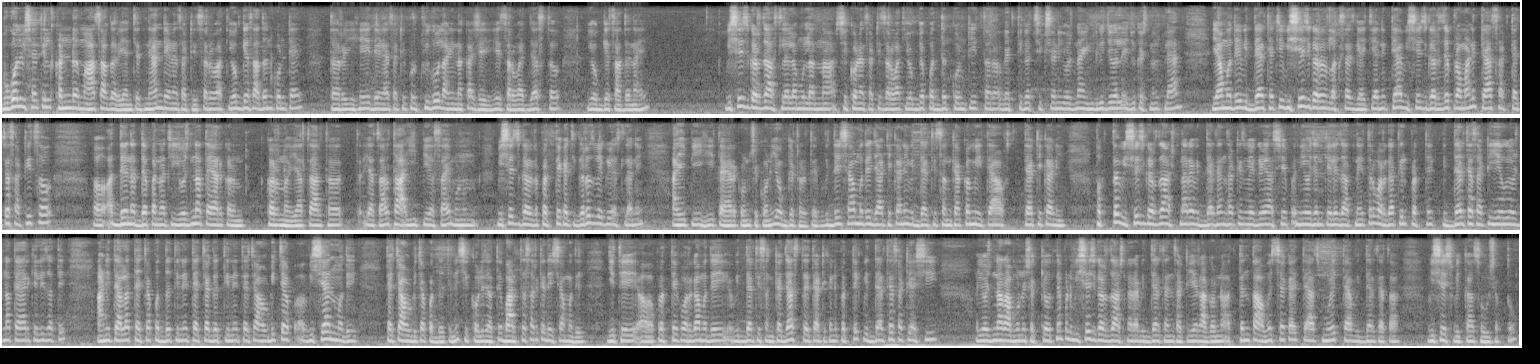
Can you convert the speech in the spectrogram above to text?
भूगोल विषयातील खंड महासागर यांचे ज्ञान देण्यासाठी सर्वात योग्य साधन कोणते आहे? तर हे देण्यासाठी पृथ्वीगोल आणि नकाशे हे सर्वात जास्त योग्य साधन आहे. विशेष गरजा असलेल्या मुलांना शिकवण्यासाठी सर्वात योग्य पद्धत कोणती? तर व्यक्तिगत शिक्षण योजना इंडिव्हिज्युअल एज्युकेशनल प्लॅन यामध्ये विद्यार्थ्याची विशेष गरज लक्षात घ्यायची आणि त्या विशेष गरजेप्रमाणे त्यासाठी त्याच्यासाठीच अध्ययन अध्यापनाची योजना तयार करणं याचा अर्थ याचा अर्थ आय पी असा आहे म्हणून विशेष गरज प्रत्येकाची गरज वेगळी असल्याने आय पी ही तयार करून शिकवणे योग्य ठरते. विदेशामध्ये ज्या ठिकाणी विद्यार्थी संख्या कमी त्या त्या ठिकाणी फक्त विशेष गरजा असणाऱ्या विद्यार्थ्यांसाठीच वेगळे असे नियोजन केले जात नाही तर वर्गातील प्रत्येक विद्यार्थ्यासाठी ही योजना तयार केली जाते आणि त्याला त्याच्या पद्धतीने त्याच्या गतीने त्याच्या आवडीच्या विषयांमध्ये त्याच्या आवडीच्या पद्धतीने शिकवले जाते. भारतासारख्या देशामध्ये जिथे प्रत्येक वर्गामध्ये विद्यार्थी संख्या जास्त आहे त्या ठिकाणी प्रत्येक विद्यार्थ्यासाठी अशी योजना राबवणं शक्य होत नाही. पण विशेष गरजा असणाऱ्या विद्यार्थ्यांसाठी हे राबवणं अत्यंत आवश्यक आहे. त्याचमुळे त्या विद्यार्थ्याचा विशेष विकास होऊ शकतो.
